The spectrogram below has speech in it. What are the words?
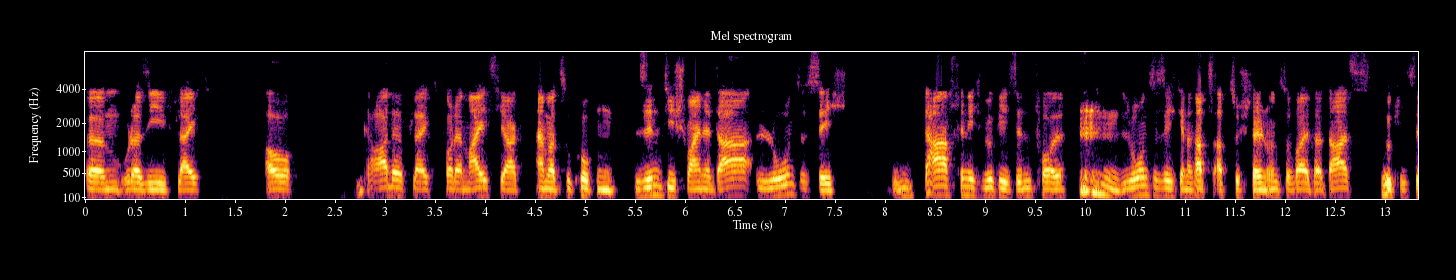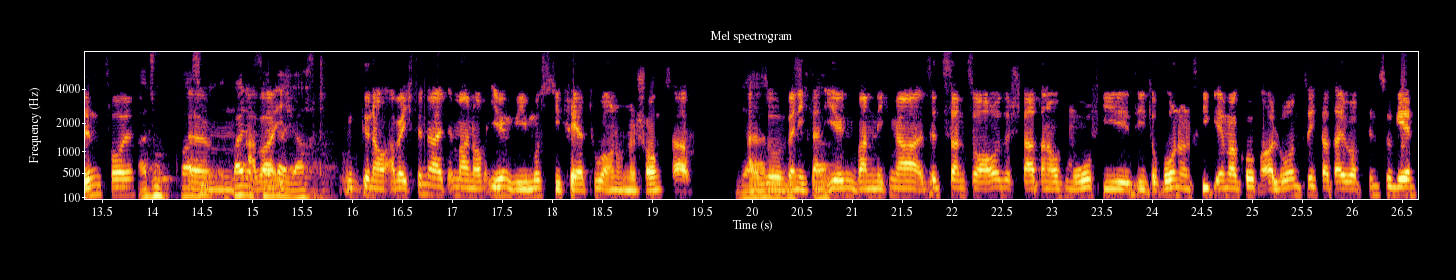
ähm, oder sie vielleicht auch gerade vielleicht vor der Maisjagd einmal zu gucken, sind die Schweine da, lohnt es sich? Da finde ich wirklich sinnvoll, lohnt es sich, den Raps abzustellen und so weiter. Da ist wirklich sinnvoll. Also quasi ähm, bei der Felderjacht. Genau, aber ich finde halt immer noch, irgendwie muss die Kreatur auch noch eine Chance haben. Ja, also wenn ich dann irgendwann nicht mehr sitze dann zu Hause, starte dann auf dem Hof die, die Drohne und fliege immer gucken, oh, lohnt sich das da überhaupt hinzugehen,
